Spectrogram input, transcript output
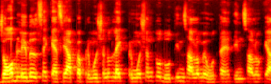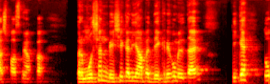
जॉब लेवल से कैसे आपका प्रमोशन हो? लाइक प्रमोशन तो दो तीन सालों में होता है, तीन सालों के आसपास में आपका प्रमोशन बेसिकली यहाँ पे देखने को मिलता है, ठीक है? तो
